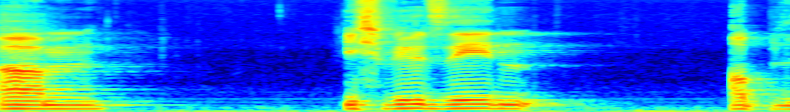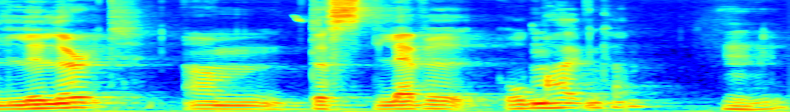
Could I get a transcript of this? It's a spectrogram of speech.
Ähm, ich will sehen, ob Lillard ähm, das Level oben halten kann. Mhm.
